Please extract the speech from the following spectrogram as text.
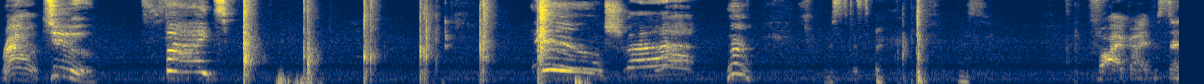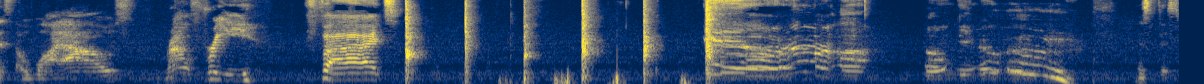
Round two. Fight! You try. What's this? Fire Guy presents the White House. Round three. Fight! What's this?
